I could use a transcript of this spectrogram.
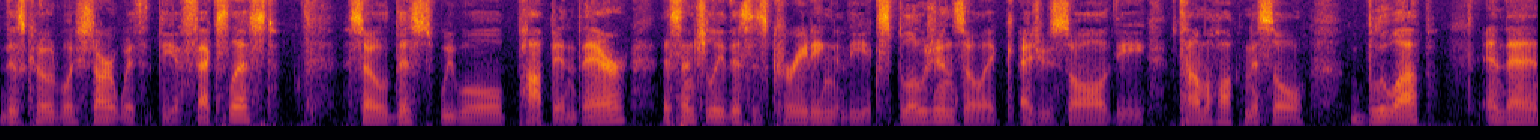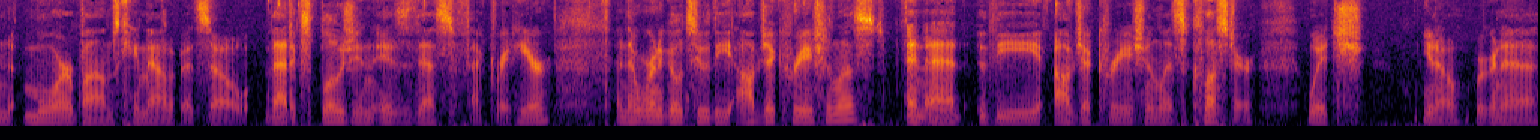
this code will start with the effects list. So this we will pop in there. Essentially this is creating the explosion. So like as you saw the Tomahawk missile blew up and then more bombs came out of it. So that explosion is this effect right here. And then we're going to go to the object creation list and add the object creation list cluster, which you know, we're going to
